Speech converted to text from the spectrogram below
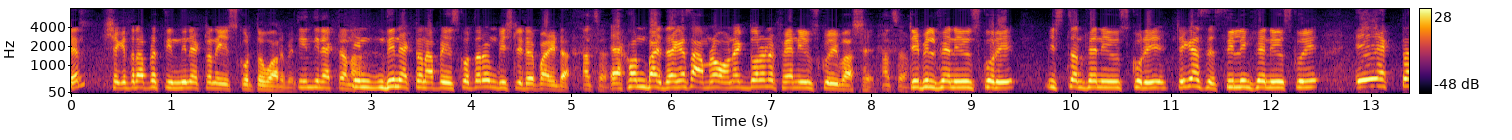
দেন সেক্ষেত্রে আপনি তিন দিন একটা ইউজ করতে পারবেন। তিন দিন একটা না? তিন দিন একটা আপনি ইউজ করতে পারবেন বিশ লিটার পানিটা। আচ্ছা। এখন ভাই দেখা গেছে আমরা অনেক ধরনের ফ্যান ইউজ করি বাসে আচ্ছা। টেবিল ফ্যান ইউজ করি স্ট্যান্ড ফ্যান ইউজ করি ঠিক আছে? সিলিং ফ্যান ইউজ করি। এই একটা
